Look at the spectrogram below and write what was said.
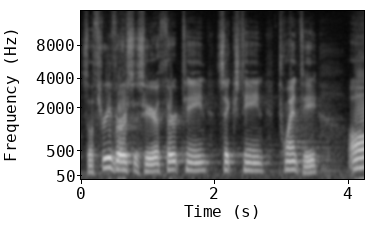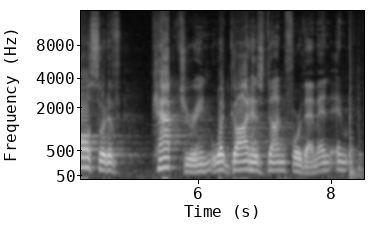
So, three verses here 13, 16, 20, all sort of capturing what God has done for them. And, and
